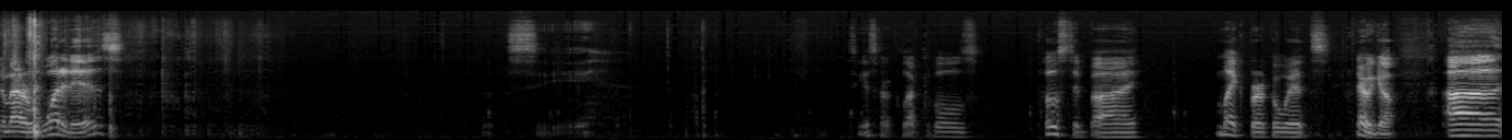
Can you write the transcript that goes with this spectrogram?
No matter what it is. Let's see. CSR Collectibles. Posted by Mike Berkowitz. There we go. Uh,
